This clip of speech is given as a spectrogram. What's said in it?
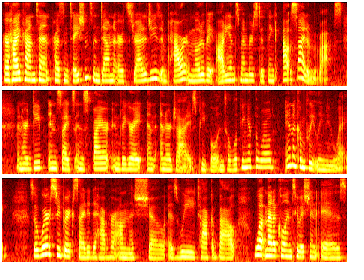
Her high content presentations and down to earth strategies empower and motivate audience members to think outside of the box and her deep insights inspire, invigorate, and energize people into looking at the world in a completely new way. So, we're super excited to have her on this show as we talk about what medical intuition is,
